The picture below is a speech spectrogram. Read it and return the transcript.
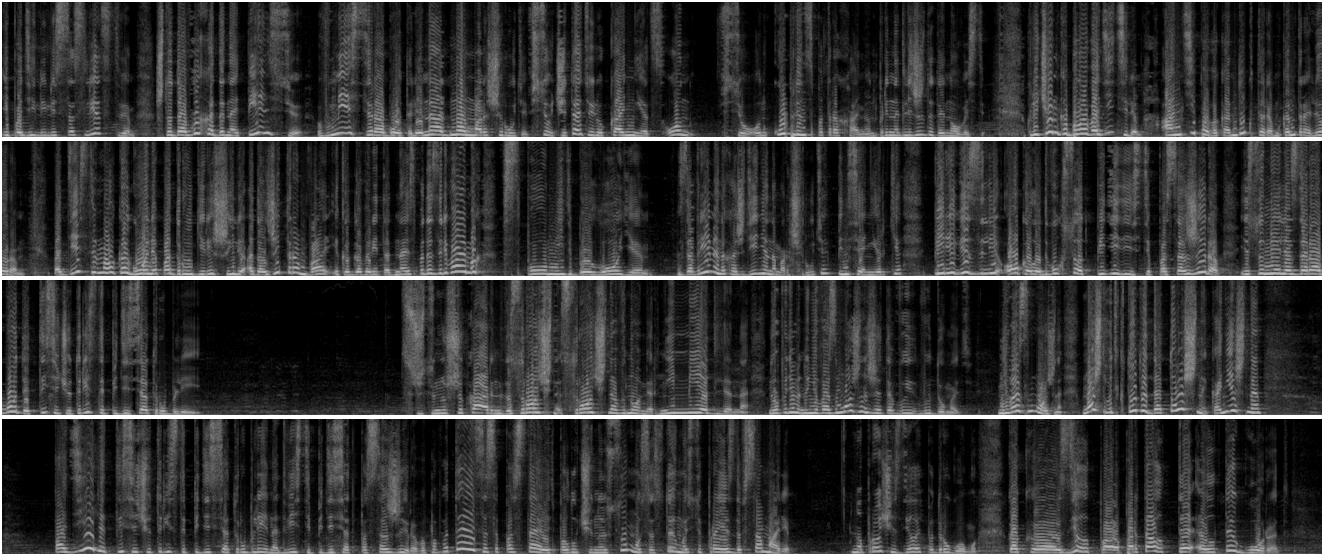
и поделились со следствием, что до выхода на пенсию вместе работали на одном маршруте. Все, читателю конец. Он все, он куплен с потрохами, он принадлежит этой новости. Ключенко была водителем, а Антипова кондуктором, контролером. Под действием алкоголя подруги решили одолжить трамвай и, как говорит одна из подозреваемых, вспомнить былое. За время нахождения на маршруте пенсионерки перевезли около 250 пассажиров и сумели заработать 1350 рублей. Слушайте, ну шикарно, это срочно, срочно в номер, немедленно. Ну вы понимаете, ну невозможно же это вы, выдумать. Невозможно. Может быть, кто-то дотошный, конечно, поделит 1350 рублей на 250 пассажиров и попытается сопоставить полученную сумму со стоимостью проезда в Самаре. Но проще сделать по-другому. Как э, сделал по портал ТЛТ «Город».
